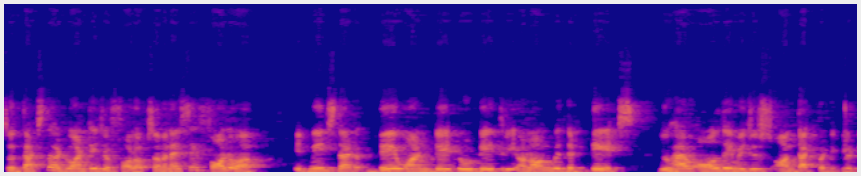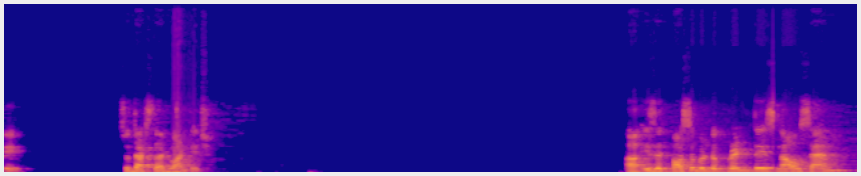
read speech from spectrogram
So that's the advantage of follow-up. So when I say follow-up, it means that day one, day two, day three, along with the dates, you have all the images on that particular day. So that's the advantage. Uh, is it possible to print this now, Sam?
